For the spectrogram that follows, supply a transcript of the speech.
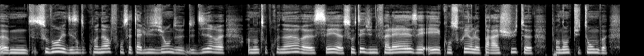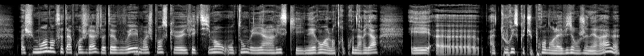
euh, souvent, des entrepreneurs font cette allusion de, de dire euh, un entrepreneur, euh, c'est sauter d'une falaise et, et, construire le parachute pendant que tu tombes. Bah, je suis moins dans cette approche-là, je dois t'avouer. Moi, je pense que effectivement, on tombe et il y a un risque qui est inhérent à l'entrepreneuriat et à tout risque que tu prends dans la vie en général.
